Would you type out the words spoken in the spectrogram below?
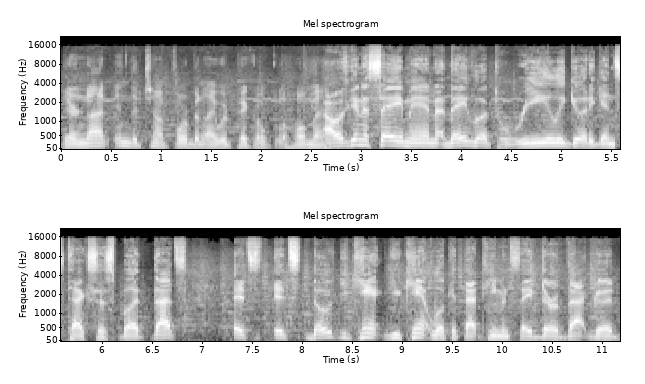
They're not in the top four, but I would pick Oklahoma. I was gonna say, man, they looked really good against Texas, but that's it's it's those you can't you can't look at that team and say they're that good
